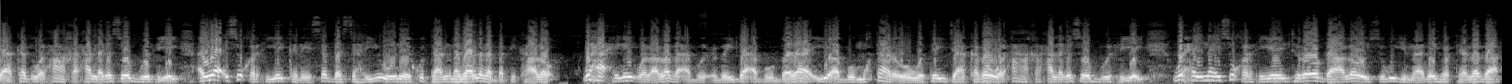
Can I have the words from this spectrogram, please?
jaakad walxaha qarxa laga soo buuxiyey ayaa isu qarxiyey kiniisadda sahyuun ee ku taal magaalada batikaalo waxaa xigay walaalada abuu cubayde abuu badaa iyo abuu mukhtaar oo watay jaakado walxaha qarxa laga soo buuxiyey. Waxayna isu qarxiyeen tiro gaalo oo isugu yimaaday hoteelada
